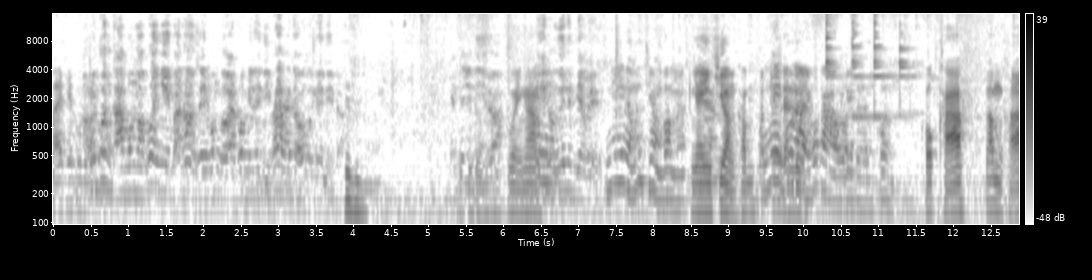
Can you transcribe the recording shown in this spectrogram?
สายเพชรอุดรมีคนถามผมว่าพวกยังบ้านน้องใส่ผมก็ว่าผมมีได้หนีพาเขาเจ้าผมไม่หนีหรอ กเห็นได้ดีเนาะกล้วยงามมีน้องเงินเดียวเลยนี่แหละมันเชียงพ่อมนะใหญ่เชื่องครับมันนี่แดนก็ลูกได้ก็เก่าเลยเตือนคนคกขาล่ำขา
